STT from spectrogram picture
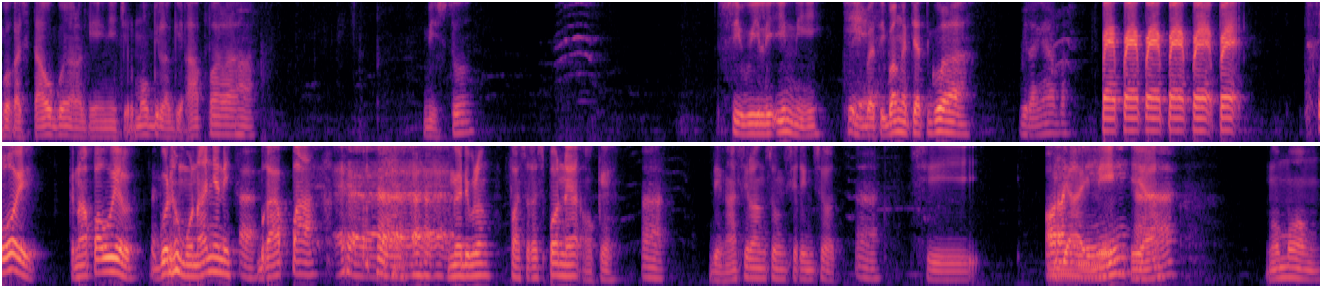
Gue kasih tahu gue lagi nyicil mobil lagi apalah. Ah. Habis itu si Willy ini tiba-tiba ngechat gue. Bilangnya apa? P P P P P P. Oi, kenapa Will? Gue udah mau nanya nih, Ah. berapa? Nggak dia bilang fast respon ya, oke. Ah, Dia ngasih langsung screenshot. ah. Si Orang dia ini, ini, ya ah, ngomong,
